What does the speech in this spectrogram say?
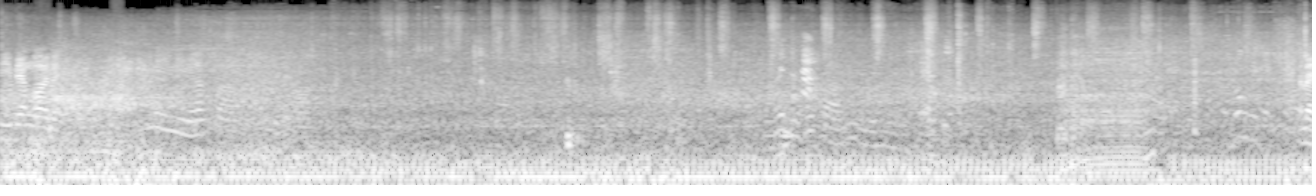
มีแบงค์ร้อยไหมไม่มีแล้วปลาอะไร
